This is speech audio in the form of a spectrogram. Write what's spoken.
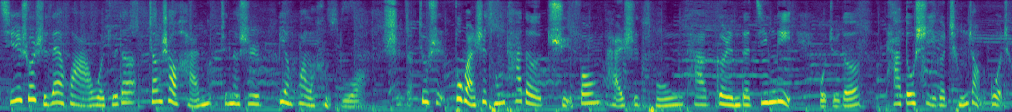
其实说实在话，我觉得张韶涵真的是变化了很多。是的，就是不管是从她的曲风，还是从她个人的经历，我觉得她都是一个成长的过程。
